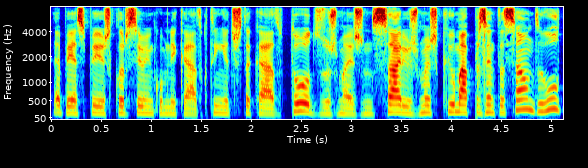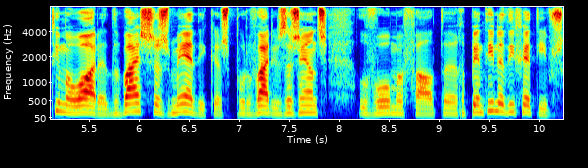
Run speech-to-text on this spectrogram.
A PSP esclareceu em comunicado que tinha destacado todos os meios necessários, mas que uma apresentação de última hora de baixas médicas por vários agentes levou a uma falta repentina de efetivos.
